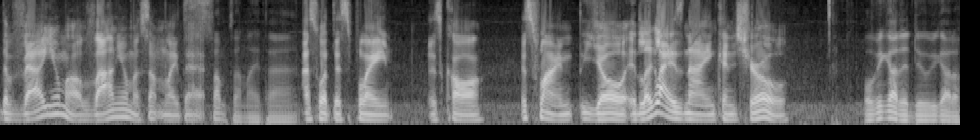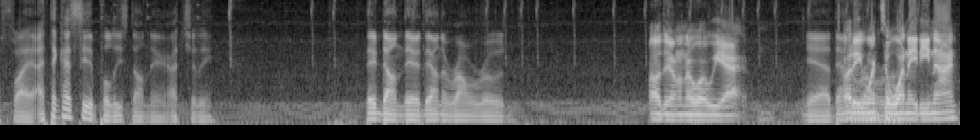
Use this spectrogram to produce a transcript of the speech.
The volume or volume or something like that? Something like that. That's what this plane is called. It's flying. Yo, it looked like it's not in control. What we gotta do, we gotta fly. I think I see the police down there, actually. They're down there. They're on the wrong road. Oh, they don't know where we at. Yeah, they're Oh, the they wrong went to 189.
